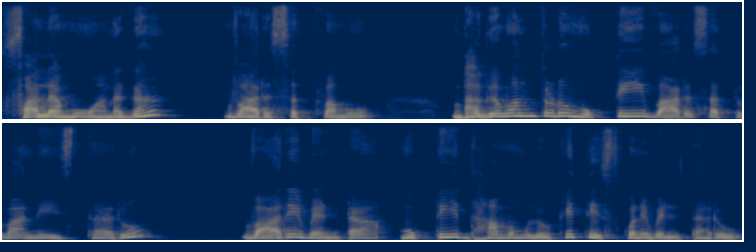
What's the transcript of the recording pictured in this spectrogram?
ఫలము అనగా వారసత్వము. భగవంతుడు ముక్తి వారసత్వాన్ని ఇస్తారు. వారి వెంట ముక్తి ధామంలోకి తీసుకొని వెళ్తారు.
